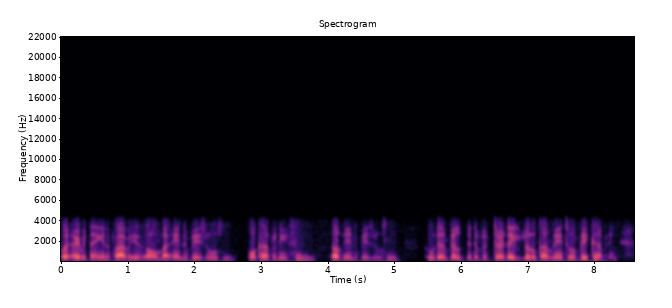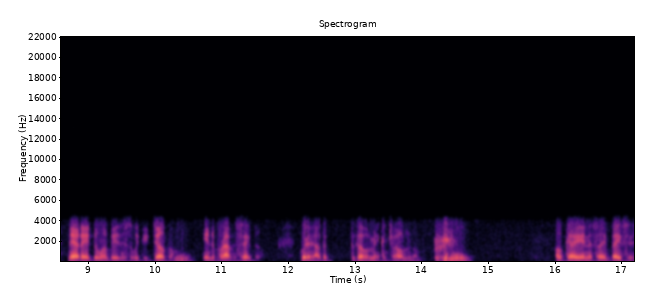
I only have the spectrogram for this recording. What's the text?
but everything in the private is owned by individuals or companies of individuals who developed turned their little company into a big company. Now they're doing business with each other in the private sector without the, the government controlling them. okay, and it's a basic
